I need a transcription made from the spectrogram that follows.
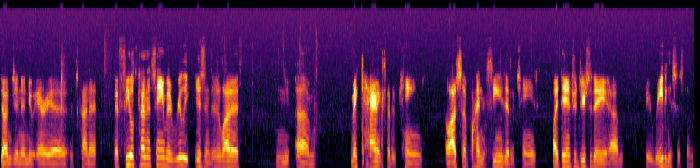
dungeon, a new area. It's kind of, it feels kind of the same, but it really isn't. There's a lot of um, mechanics that have changed, a lot of stuff behind the scenes that have changed. Like they introduced a um, a rating system,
